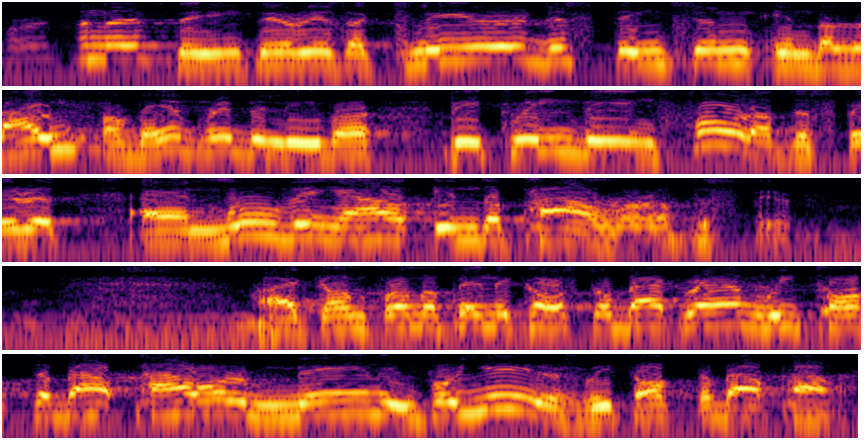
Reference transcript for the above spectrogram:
personally think there is a clear distinction in the life of every believer between being full of the Spirit and moving out in the power of the Spirit. I come from a Pentecostal background. We talked about power many, for years we talked about power.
